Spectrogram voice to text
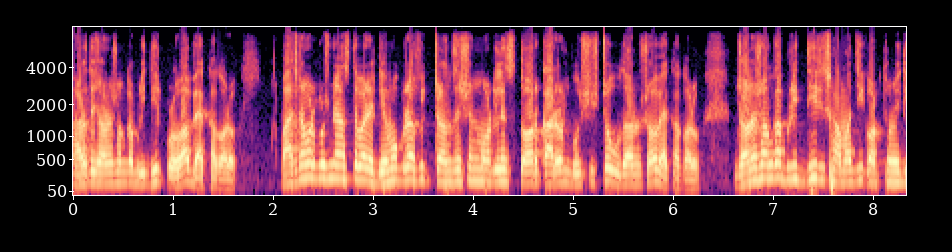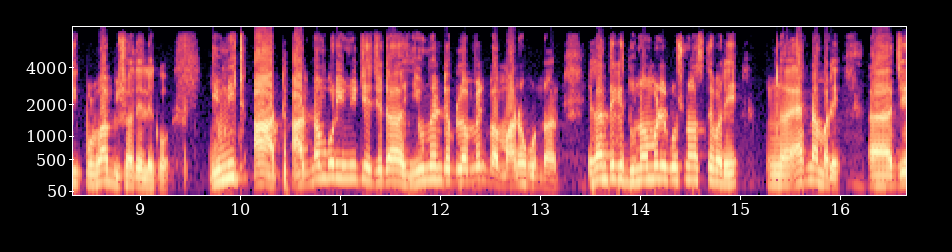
ভারতের জনসংখ্যা বৃদ্ধির প্রভাব ব্যাখ্যা করো। পাঁচ নম্বর প্রশ্নে আসতে পারে ডেমোগ্রাফিক ট্রানজিশন মডেলের স্তর, কারণ, বৈশিষ্ট্য উদাহরণ সহ ব্যাখ্যা করো। জনসংখ্যা বৃদ্ধির সামাজিক অর্থনৈতিক প্রভাব বিশদে লেখো। ইউনিট আট আট নম্বর ইউনিটে যেটা হিউম্যান ডেভেলপমেন্ট বা মানব উন্নয়ন, এখান থেকে দু নম্বরের প্রশ্ন আসতে পারে এক নম্বরে যে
